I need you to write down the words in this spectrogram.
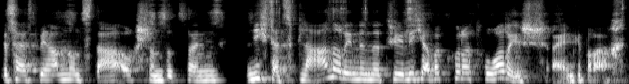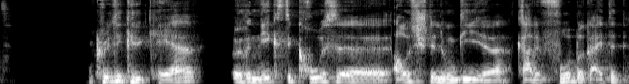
Das heißt, wir haben uns da auch schon sozusagen nicht als Planerinnen natürlich, aber kuratorisch eingebracht. Critical Care eure nächste große Ausstellung, die ihr gerade vorbereitet,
